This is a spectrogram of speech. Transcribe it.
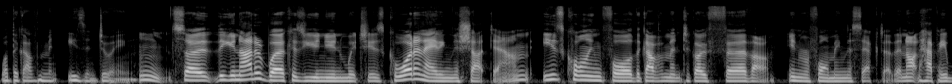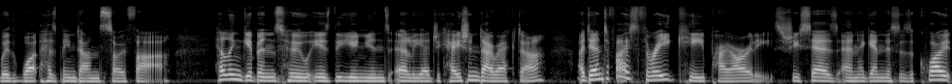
what the government isn't doing? Mm. So, the United Workers Union, which is coordinating the shutdown, is calling for the government to go further in reforming the sector. They're not happy with what has been done so far. Helen Gibbons, who is the union's early education director, identifies three key priorities. She says, and again, this is a quote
